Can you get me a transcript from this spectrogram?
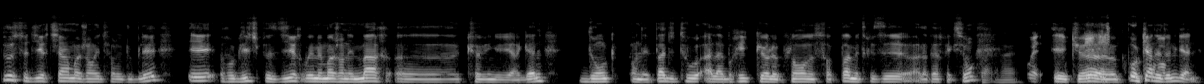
peut se dire tiens, moi j'ai envie de faire le doublé, et Roglic peut se dire oui, mais moi j'en ai marre euh, que Vingegaard gagne. Donc, on n'est pas du tout à l'abri que le plan ne soit pas maîtrisé à la perfection et que aucun des deux ne gagne.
